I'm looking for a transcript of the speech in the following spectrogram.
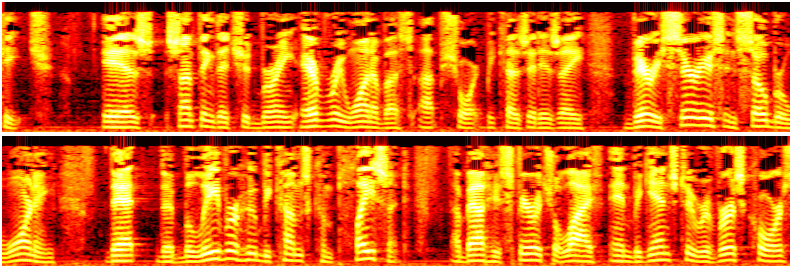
teach is something that should bring every one of us up short because it is a very serious and sober warning that the believer who becomes complacent about his spiritual life and begins to reverse course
